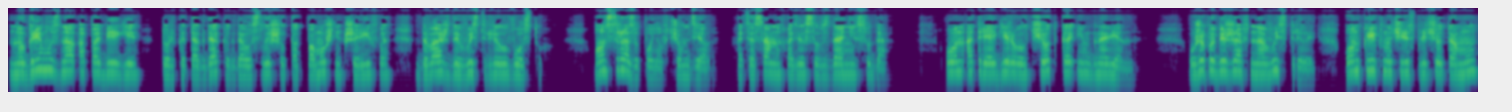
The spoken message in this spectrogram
но Грим узнал о побеге только тогда, когда услышал, как помощник шерифа дважды выстрелил в воздух. Он сразу понял, в чем дело, хотя сам находился в здании суда. Он отреагировал четко и мгновенно. Уже побежав на выстрелы, он крикнул через плечо тому,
